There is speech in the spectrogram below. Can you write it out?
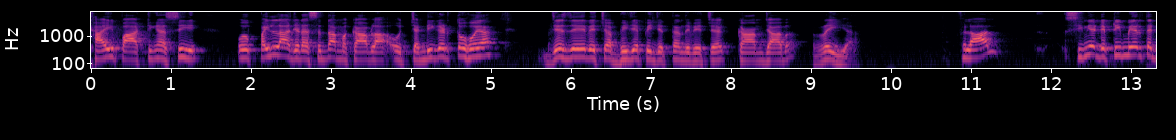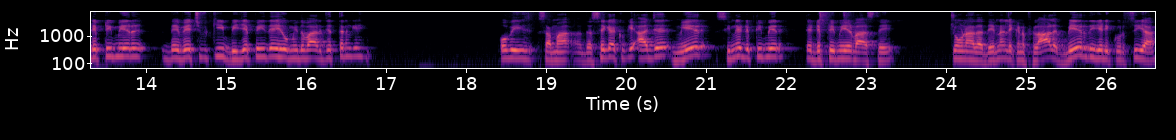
28 ਪਾਰਟੀਆਂ ਸੀ, ਉਹ ਪਹਿਲਾ ਜਿਹੜਾ ਸਿੱਧਾ ਮੁਕਾਬਲਾ ਉਹ ਚੰਡੀਗੜ੍ਹ ਤੋਂ ਹੋਇਆ, ਜਿਸ ਦੇ ਵਿੱਚ ਬੀਜੇਪੀ ਜਿੱਤਣ ਦੇ ਵਿੱਚ ਕਾਮਯਾਬ ਰਹੀ ਆ। ਫਿਲਹਾਲ ਸੀਨੀਅਰ ਡਿਪਟੀ ਮੇਅਰ ਤੇ ਡਿਪਟੀ ਮੇਅਰ ਦੇ ਵਿੱਚ ਕੀ ਬੀਜੇਪੀ ਦੇ ਉਮੀਦਵਾਰ ਜਿੱਤਣਗੇ? ਉਹ ਵੀ ਸਮਾਂ ਦੱਸੇਗਾ, ਕਿਉਂਕਿ ਅੱਜ ਮੇਅਰ, ਸੀਨੀਅਰ ਡਿਪਟੀ ਮੇਅਰ ਤੇ ਡਿਪਟੀ ਮੇਅਰ ਵਾਸਤੇ ਚੋਣਾਂ ਦਾ ਦਿਨ ਆ, ਲੇਕਿਨ ਫਿਲਹਾਲ ਮੇਅਰ ਦੀ ਜਿਹੜੀ ਕੁਰਸੀ ਆ,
